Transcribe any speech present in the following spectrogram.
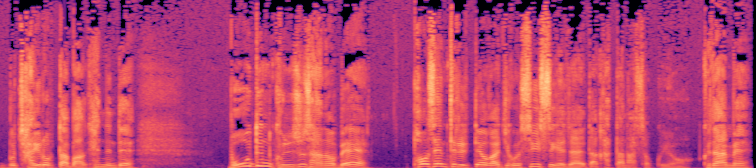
뭐 자유롭다 막 했는데 모든 군수 산업에 퍼센트를 떼어가지고 스위스 계좌에다 갖다 놨었고요. 그 다음에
